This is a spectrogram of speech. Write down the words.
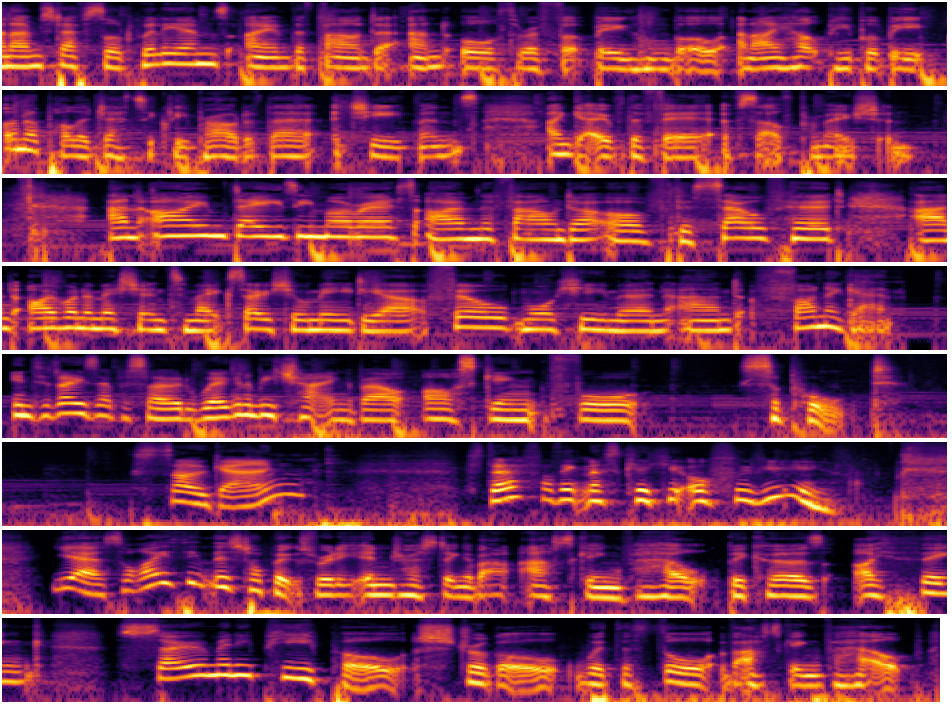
And I'm Steph Sword Williams. I am the founder and author of Foot Being Humble, and I help people be unapologetically proud of their achievements and get over the fear of self promotion. And I'm Daisy Morris. I'm the founder of The Selfhood, and I'm on a mission to make social media feel more human and fun again. In today's episode, we're going to be chatting about asking for support. So, gang, Steph, I think let's kick it off with you. Yeah, so I think this topic's really interesting about asking for help because I think so many people struggle with the thought of asking for help.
